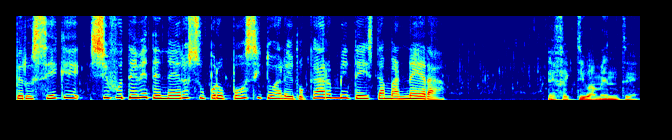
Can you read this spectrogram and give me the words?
Pero sé que Shifu debe tener su propósito al educarme de esta manera. Efectivamente,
